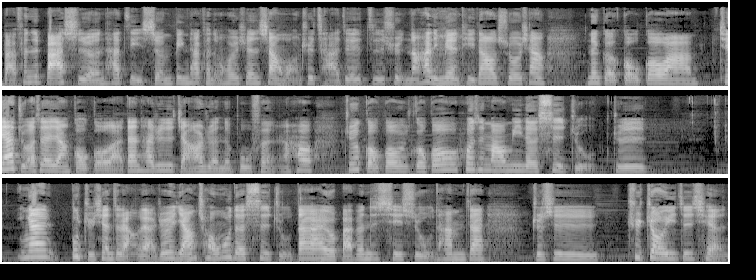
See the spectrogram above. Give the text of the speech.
百分之八十人他自己生病，他可能会先上网去查这些资讯。然后它里面也提到说，像那个狗狗啊，其实它主要是在讲狗狗啦，但它就是讲到人的部分。然后就是狗狗、狗狗或是猫咪的饲主，就是应该不局限这两类啊，就是养宠物的饲主，大概有百分之七十五，他们在就是去就医之前，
